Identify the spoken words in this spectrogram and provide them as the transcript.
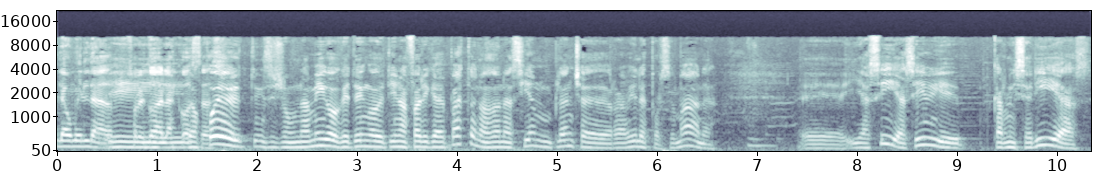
la humildad Y sobre todas las cosas. Después, qué sé yo, un amigo que tengo que tiene una fábrica de pasta nos dona 100 planchas de ravioles por semana. Eh, y así, así, carnicerías.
